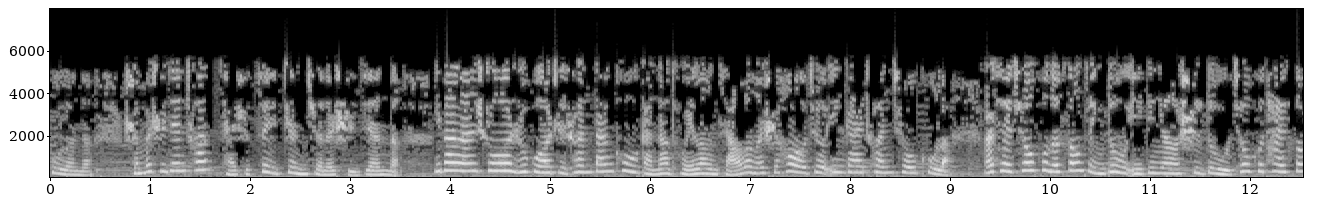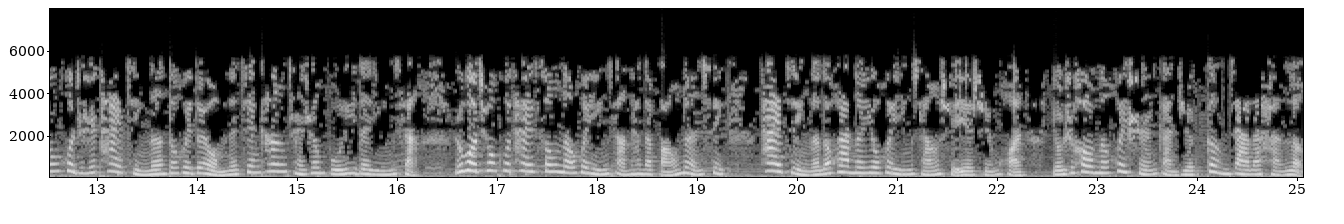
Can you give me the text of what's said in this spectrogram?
裤了呢？什么时间穿才是最正确的时间呢？一般来说，如果只穿单裤感到腿冷、脚冷的时候，就应该穿秋裤了。而且秋裤的松紧度一定要适度，秋裤太松或者是太。紧呢都会对我们的健康产生不利的影响。如果秋裤太松呢，会影响它的保暖性；太紧了的话呢，又会影响血液循环。有时候呢，会使人感觉更加的寒冷。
